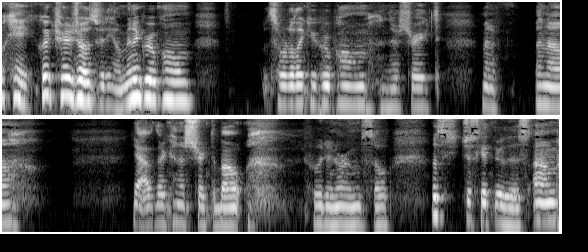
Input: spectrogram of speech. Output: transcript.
Okay, quick Trader Joe's video. I'm in a group home, sort of like a group home, and they're strict. I'm in a, in a yeah, they're kind of strict about food in rooms, so let's just get through this. Um,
